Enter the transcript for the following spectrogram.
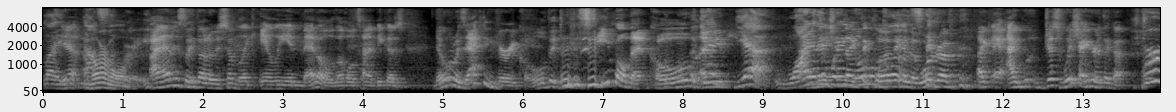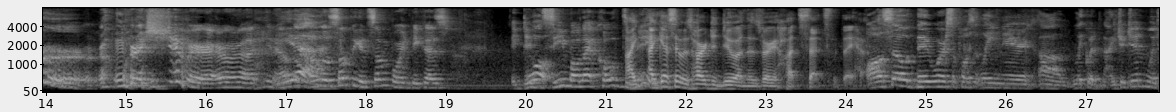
like Yeah. not Normal. slippery? I honestly thought it was some like alien metal the whole time because no one was acting very cold. It didn't seem all that cold. I mean, yeah. Why are they wearing like the normal clothing and the wardrobe. like I, I w- just wish I heard like a brrr or a shiver or a, you know Yeah. a little something at some point because it didn't Well, seem all that cold to I, me. I guess it was hard to do on those very hot sets that they had. Also, they were supposedly near um, liquid nitrogen, which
